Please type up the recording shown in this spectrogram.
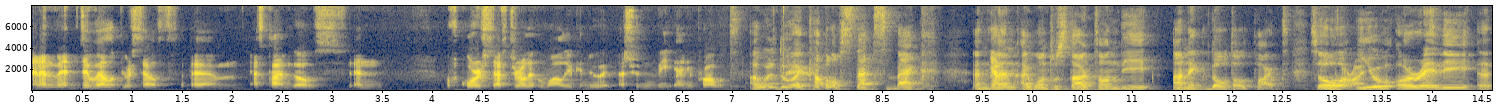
and then develop yourself um, as time goes. And of course, after a little while, you can do it. That shouldn't be any problem. I will do a couple of steps back and Yeah. then I want to start on the anecdotal part. So Alright. you already uh,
